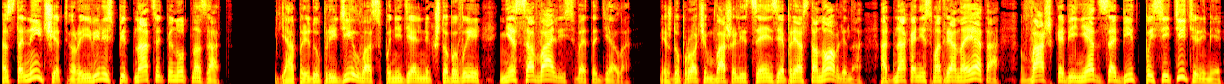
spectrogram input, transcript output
Остальные четверо явились пятнадцать минут назад. Я предупредил вас в понедельник, чтобы вы не совались в это дело. Между прочим, ваша лицензия приостановлена, однако, несмотря на это, ваш кабинет забит посетителями.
